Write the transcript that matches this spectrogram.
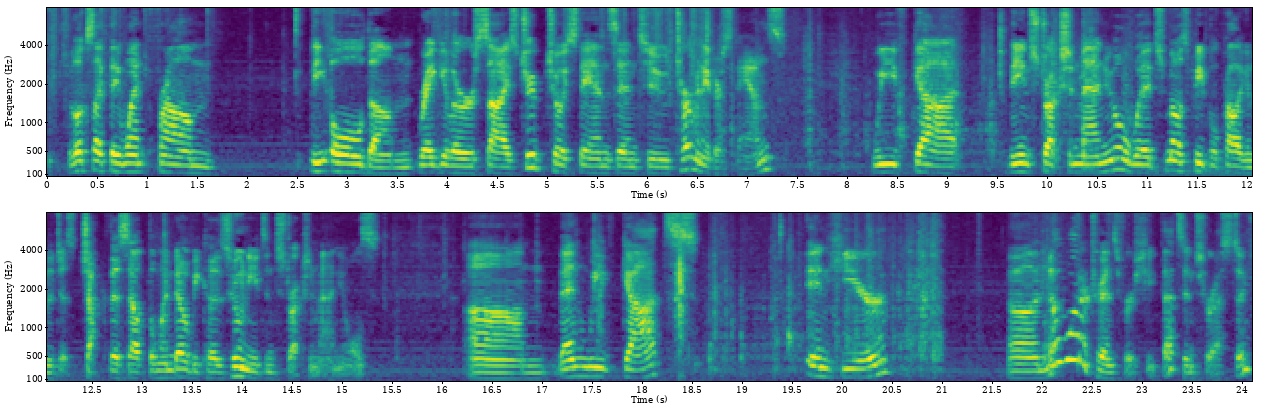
it looks like they went from the old um, regular size troop choice stands into Terminator stands. We've got the instruction manual, which most people are probably going to just chuck this out the window because who needs instruction manuals? Um, then we've got in here uh, no water transfer sheet. That's interesting.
